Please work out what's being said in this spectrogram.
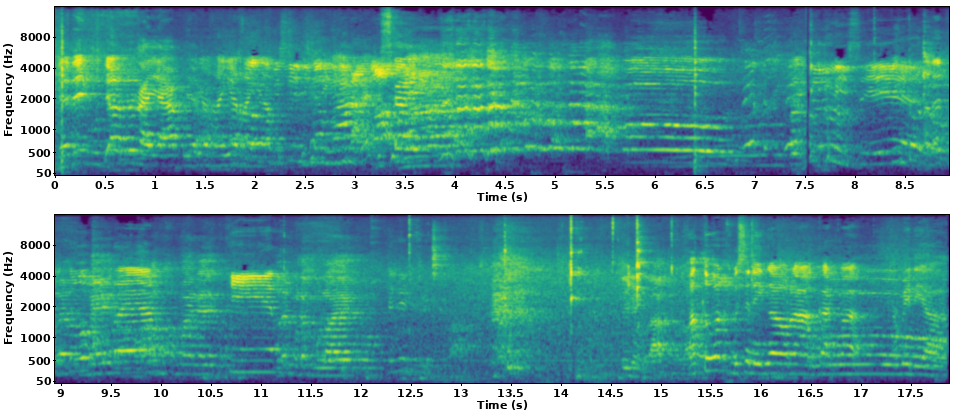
Jadi bujang itu raya, bujang raya raya. Bisa di sini ngarang. Bisa. Pintu ada tutup, rem. Hit. Patut bisa ninggal orang kan Pak kami dia.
